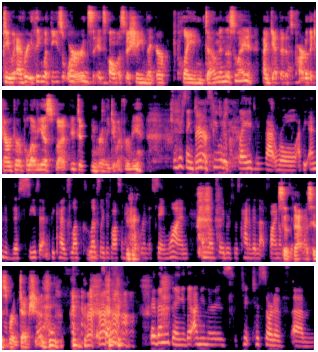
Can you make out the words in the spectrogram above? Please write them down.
do everything with these words. It's almost a shame that you're playing dumb in this way. I get that it's part of the character of Polonius, but it didn't really do it for me. It's interesting too because he would have played that role at the end of this season because Love Love's Labor's Lost and Hamlet were in the same one, and Love's Labor's was kind of in that final. So that was his redemption. if anything, I mean, there is to, to sort of um,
